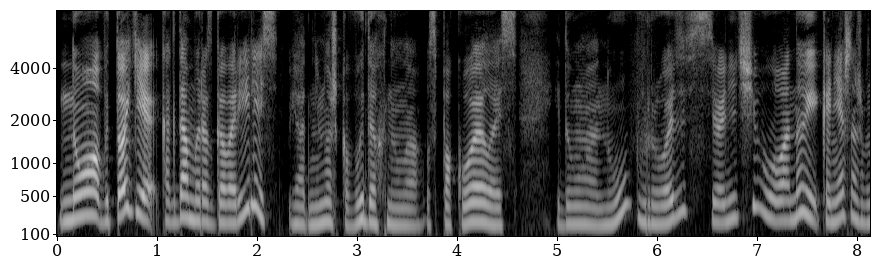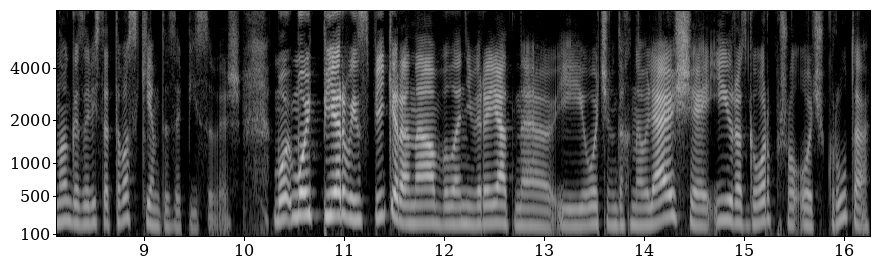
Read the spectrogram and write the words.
но в итоге, когда мы разговорились, я немножко выдохнула, успокоилась, и думаю, ну, вроде все ничего, ну и, конечно же, многое зависит от того, с кем ты записываешь. Мой, мой первый спикер, она была невероятная и очень вдохновляющая, и разговор пошел очень круто,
